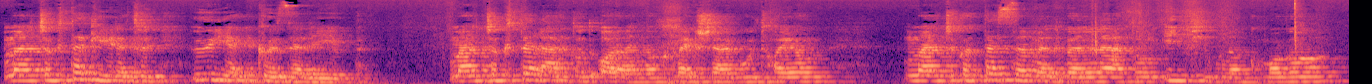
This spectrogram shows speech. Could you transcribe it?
Már csak te kéred, hogy üljek közelébb. Már csak te látod aranynak megsárgult hajam. Már csak a te szemedben látom ifjúnak magam.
